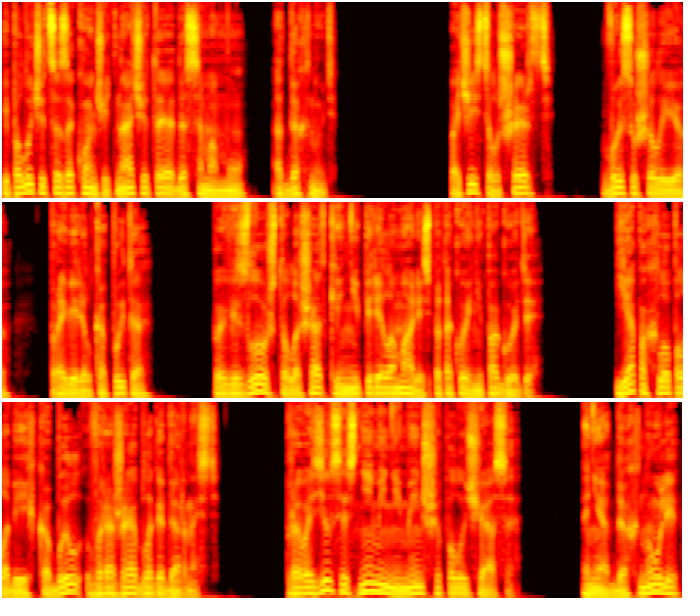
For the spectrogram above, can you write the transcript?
и получится закончить начатое, да самому отдохнуть. Почистил шерсть, высушил ее, проверил копыта. Повезло, что лошадки не переломались по такой непогоде. Я похлопал обеих кобыл, выражая благодарность. Провозился с ними не меньше получаса. Они отдохнули,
